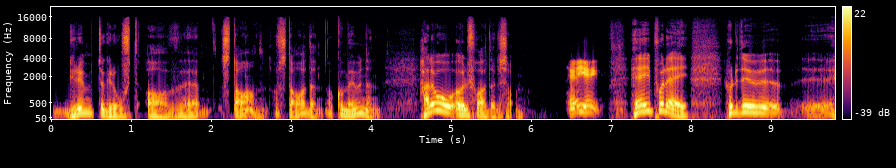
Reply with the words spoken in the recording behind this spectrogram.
grymt och grovt av eh, stan, av staden och kommunen. Hallå Ulf Adelsson! Hej, hej! Hej på dig! Hörde du, eh,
